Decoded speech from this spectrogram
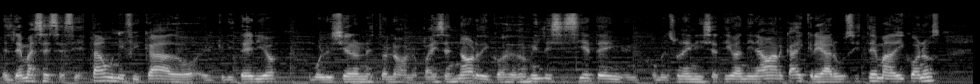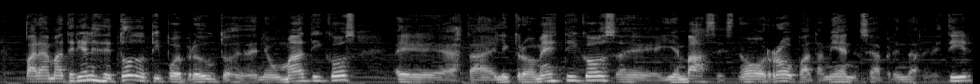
El tema es ese, si está unificado el criterio, como lo hicieron estos los, países nórdicos, de 2017 comenzó una iniciativa en Dinamarca y crear un sistema de iconos para materiales de todo tipo de productos, desde neumáticos eh, hasta electrodomésticos eh, y envases, ¿no? Ropa también, o sea, prendas de vestir.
